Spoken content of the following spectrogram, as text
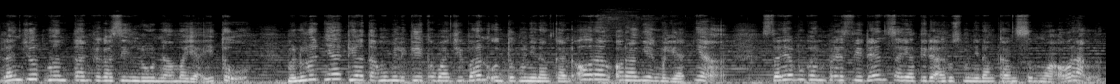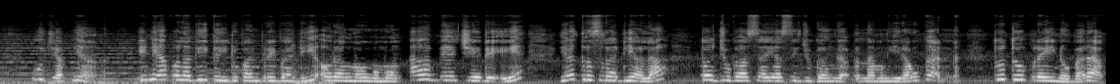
Lanjut mantan kekasih Luna Maya itu. Menurutnya dia tak memiliki kewajiban untuk menyenangkan orang-orang yang melihatnya. Saya bukan presiden, saya tidak harus menyenangkan semua orang, ucapnya. Ini apalagi kehidupan pribadi orang mau ngomong A, B, C, D, E, ya terserah dialah, toh juga saya sih juga nggak pernah menghiraukan. Tutup Reino Barak.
